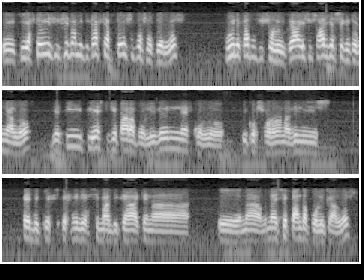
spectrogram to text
Ε, και γι' αυτό ίσως είδαμε και κάποια πτώση προς το τέλος, που είναι κάπου φυσιολογικά, ίσως άδειασε και το μυαλό, γιατί πιέστηκε πάρα πολύ. Δεν είναι εύκολο 20 χρονών να δίνεις 5 και 6 παιχνίδια σημαντικά και να, ε, να, να είσαι πάντα πολύ καλός.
